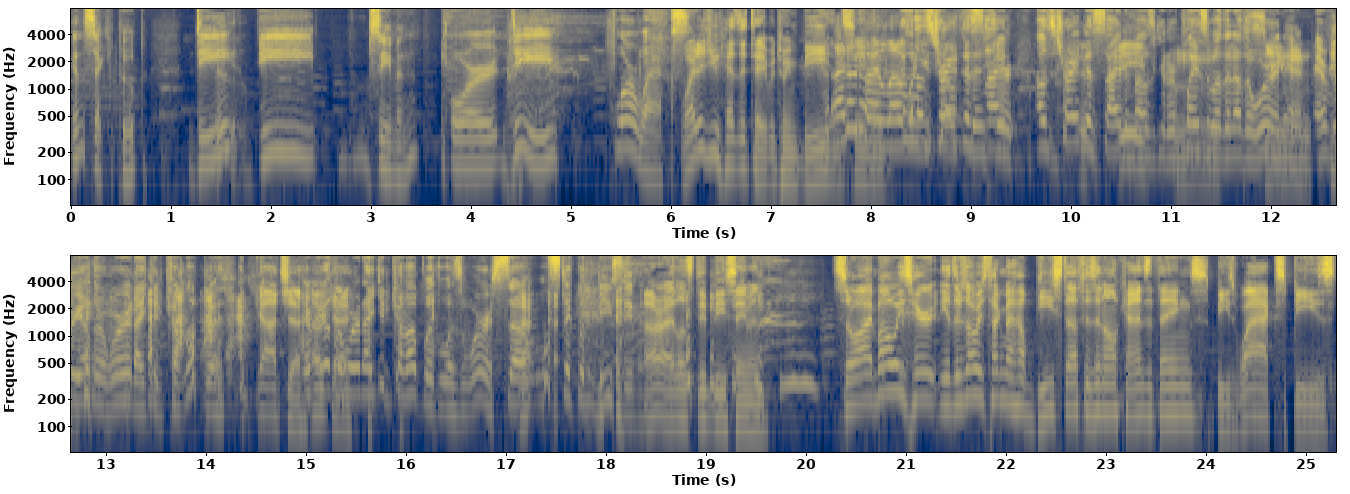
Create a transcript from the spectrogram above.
insect poop, D, bee semen, or D, floor wax. Why did you hesitate between B and I don't know. I semen? love I when you was trying to decide. I was trying to uh, decide if I was going to replace it mm. with another word, Semen. and every other word I could come up with, Gotcha. every okay. other word I could come up with was worse. So uh, we'll stick with B semen. All right, let's do B semen. So I'm always heard, you know, there's always talking about how bee stuff is in all kinds of things. Bees wax, bees,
